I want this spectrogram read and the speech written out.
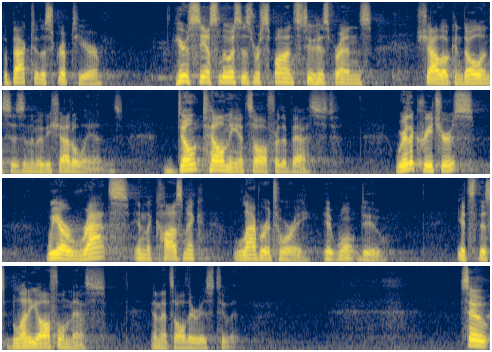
But back to the script here. Here's C.S. Lewis's response to his friend's shallow condolences in the movie Shadowlands. Don't tell me it's all for the best. We're the creatures. We are rats in the cosmic laboratory. It won't do. It's this bloody, awful mess and that's all there is to it. So,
